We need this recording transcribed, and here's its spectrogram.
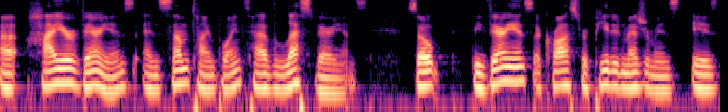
a higher variance and some time points have less variance. So the variance across repeated measurements is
